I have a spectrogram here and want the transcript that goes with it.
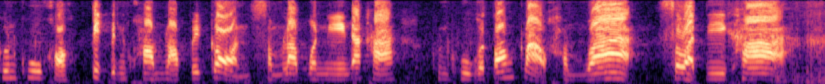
คุณครูขอปิดเป็นความลับไว้ก่อนสำหรับวันนี้นะคะ คุณครูก็ต้องกล่าวคำว่า สวัสดีค่ะ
